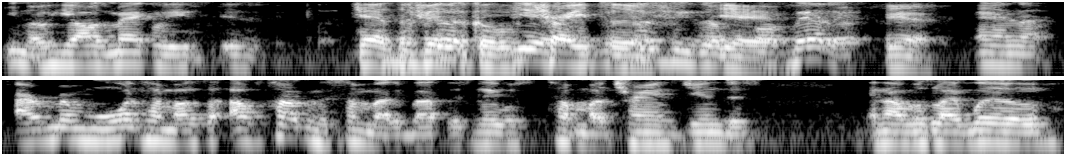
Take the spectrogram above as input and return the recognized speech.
you know, he automatically is, is He has the physical yeah, traits his of yeah, are better. yeah. And I remember one time I was I was talking to somebody about this, and they was talking about transgenders, and I was like, well,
